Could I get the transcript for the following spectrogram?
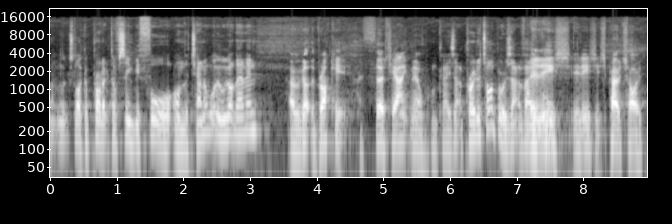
That looks like a product I've seen before on the channel. What have we got there then? Oh, we've got the Brocket, 38 mil. Okay, is that a prototype or is that available? It is, it is, it's prototype.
